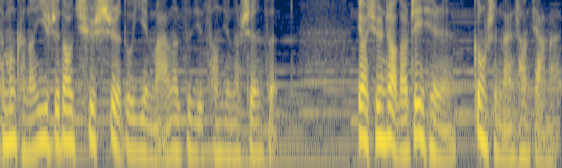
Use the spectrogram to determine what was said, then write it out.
他们可能一直到去世都隐瞒了自己曾经的身份。要寻找到这些人，更是难上加难。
